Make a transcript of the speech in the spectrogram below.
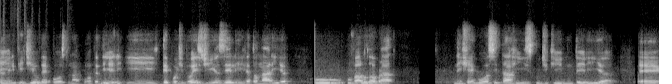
Ele pediu o depósito na conta dele e depois de dois dias ele retornaria o, o valor dobrado nem chegou a citar risco de que não teria é,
